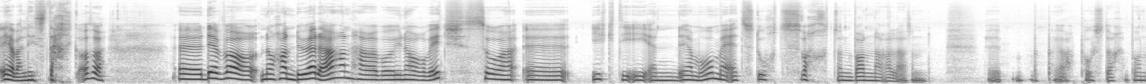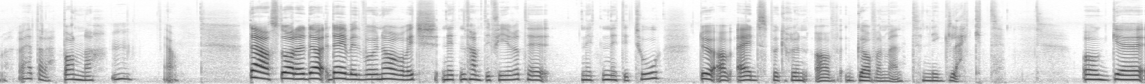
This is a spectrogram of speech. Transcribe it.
er veldig sterk, altså Eh, det var når han døde, han herr Vojnarovic, så eh, gikk de i en demo med et stort svart sånn banner eller sånn eh, Ja, poster bon, Hva heter det? Banner. Mm. Ja. Der står det David Vojnarovic 1954 til 1992 død av aids pga. government neglect. Og eh,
